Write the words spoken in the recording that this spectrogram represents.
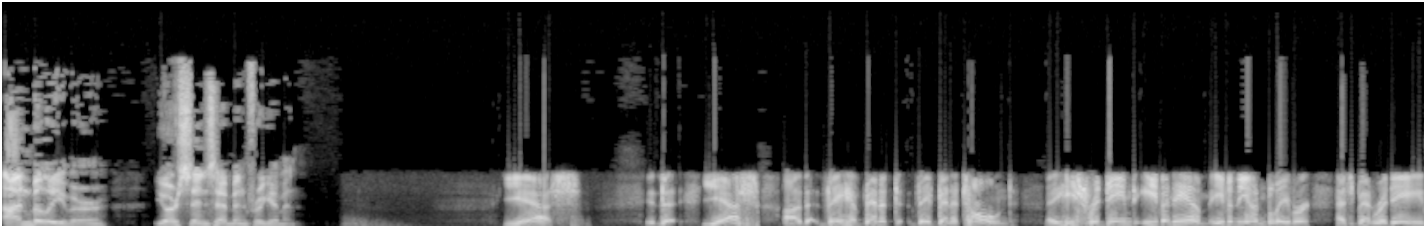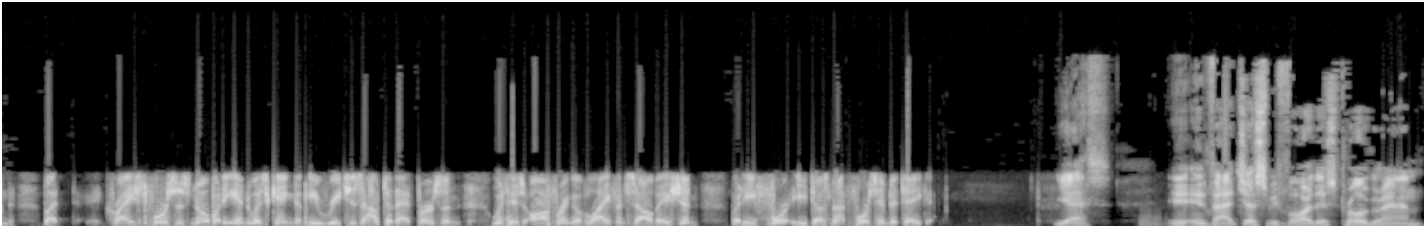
unbeliever, your sins have been forgiven? Yes, the, yes, uh, they have been they've been atoned. He's redeemed even him, even the unbeliever has been redeemed. But Christ forces nobody into his kingdom. He reaches out to that person with his offering of life and salvation, but he for, he does not force him to take it. Yes. In fact, just before this program,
